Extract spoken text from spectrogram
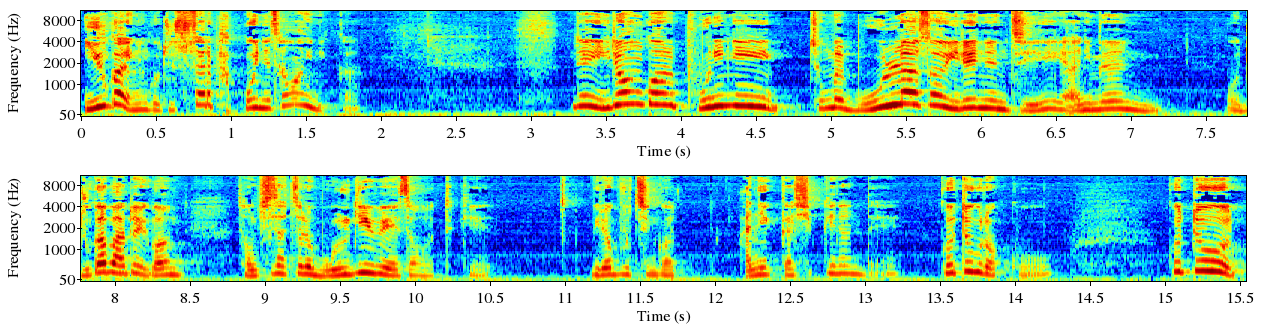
이유가 있는 거죠. 수사를 받고 있는 상황이니까. 근데 이런 걸 본인이 정말 몰라서 이랬는지 아니면 뭐 누가 봐도 이건 정치 사찰을 몰기 위해서 어떻게 밀어붙인 것 아닐까 싶긴 한데 그것도 그렇고 그것도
